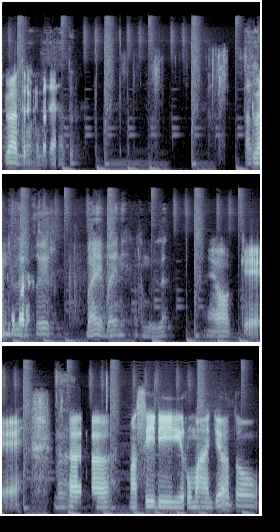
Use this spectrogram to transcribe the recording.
Gimana Ter kabarnya? Alhamdulillah khair. Baik, baik nih, alhamdulillah. Ya, oke. Uh, uh, masih di rumah aja atau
